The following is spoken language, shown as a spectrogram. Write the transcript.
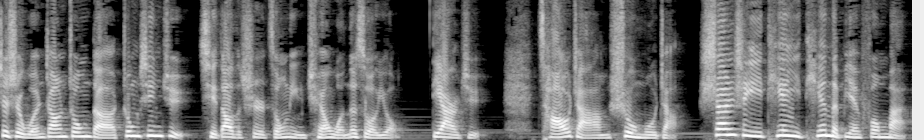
这是文章中的中心句，起到的是总领全文的作用。第二句，草长，树木长，山是一天一天的变丰满，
